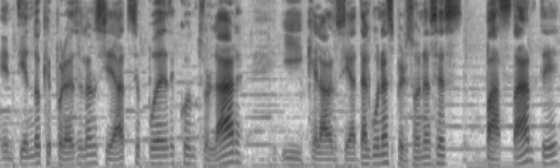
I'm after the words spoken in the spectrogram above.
Entiendo que por eso la ansiedad se puede controlar y que la ansiedad de algunas personas es bastante,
